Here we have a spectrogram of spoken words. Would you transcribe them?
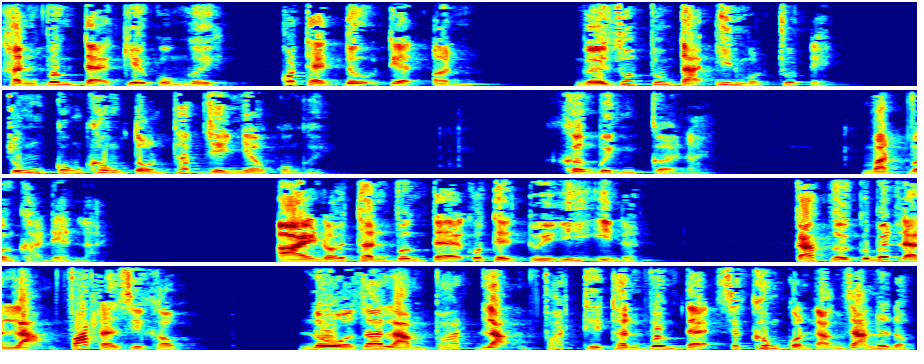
Thần vương tệ kia của ngươi Có thể tự tiện ấn. Người giúp chúng ta in một chút đi. Chúng cũng không tổn thất gì nhiều của ngươi. Khương Bính cười nói. Mặt Vương Khả đen lại. Ai nói thần vương tệ có thể tùy ý in ấn? Các người có biết là lạm phát là gì không? Nổ ra làm phát, lạm phát Thì thần vương tệ sẽ không còn đáng giá nữa đâu.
